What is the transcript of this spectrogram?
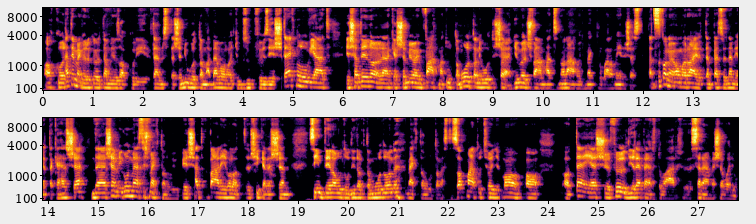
akkor hát én megörököltem, hogy az akkori természetesen nyugodtan már bevallhatjuk zugfőzés technológiát, és hát én nagyon lelkesen, mivel én fát már tudtam oltani, volt is saját gyümölcsfám, hát na ná, hogy megpróbálom én is ezt. Tehát ezt nagyon hamar rájöttem, persze, hogy nem értek ehhez se, de semmi gond, mert ezt is megtanuljuk. És hát pár év alatt sikeresen, szintén autodidakta módon megtanultam ezt a szakmát, úgyhogy ma a a teljes földi repertoár szerelmese vagyok.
